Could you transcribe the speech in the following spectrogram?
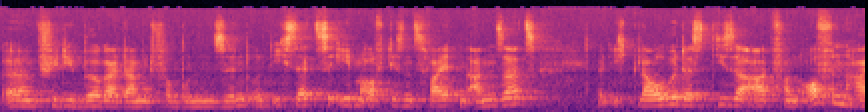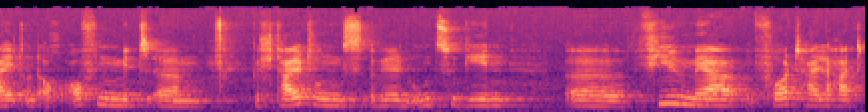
äh, für die Bürger damit verbunden sind? Und ich setze eben auf diesen zweiten Ansatz, weil ich glaube, dass diese Art von Offenheit und auch offen mit ähm, Gestaltungswillen umzugehen äh, viel mehr Vorteile hat,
